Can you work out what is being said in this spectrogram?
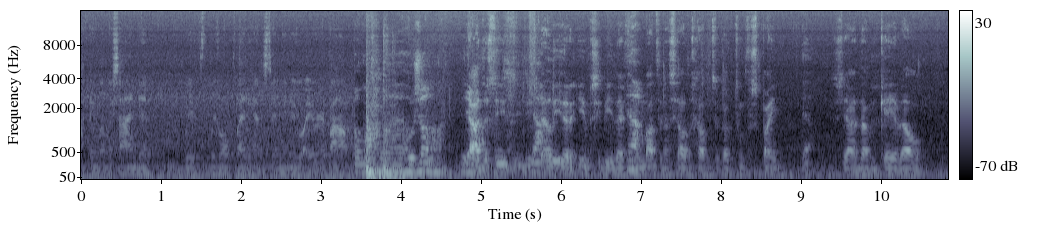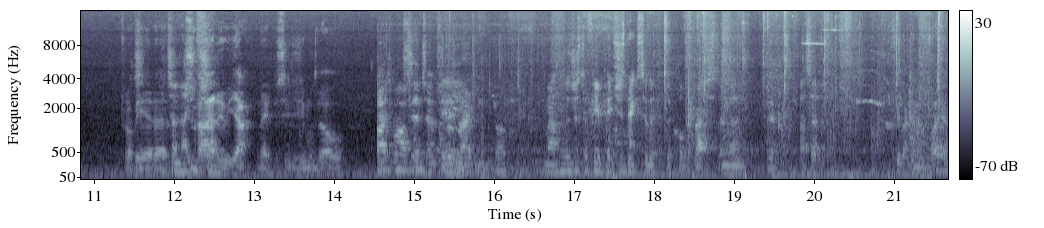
I think when we signed him, we've we've all played against him. We knew what he was about. Ja, dus die, die Ja. stelde iedereen, in principe iedereen Ja. van de mat. En datzelfde geldt natuurlijk ook toen voor Spanje. Ja. Dus ja, dan kun je wel proberen schaduw. Ja, nee, precies. Dus je moet wel. Man, there's just a few pictures next to the, the club crest, and then Yeah. that's it. I feel like I'm a player.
